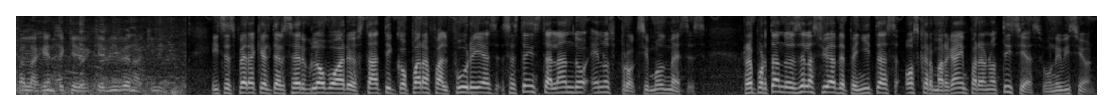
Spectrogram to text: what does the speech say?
para la gente que, que aquí. Y se espera que el tercer globo aerostático para Falfurias se esté instalando en los próximos meses. Reportando desde la ciudad de Peñitas, Oscar Margain para Noticias Univisión.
